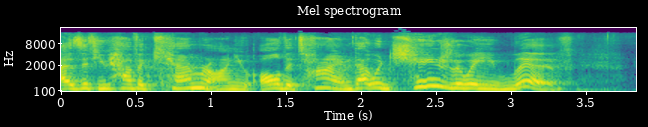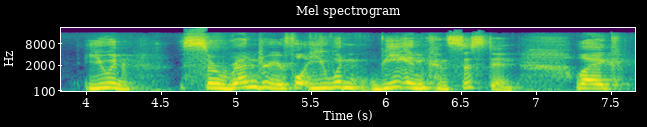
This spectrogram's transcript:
as if you have a camera on you all the time, that would change the way you live. You would surrender your full, you wouldn't be inconsistent. Like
